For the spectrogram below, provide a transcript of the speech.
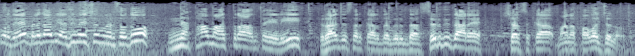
ಕೊಡದೆ ಬೆಳಗಾವಿ ಅಧಿವೇಶನ ನಡೆಸೋದು ನೆಪ ಮಾತ್ರ ಅಂತ ಹೇಳಿ ರಾಜ್ಯ ಸರ್ಕಾರದ ವಿರುದ್ಧ ಸಿಡಿದಿದ್ದಾರೆ ಶಾಸಕ ಮಾನಪ್ಪ ವಜ್ಜಲ್. ಅವರು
